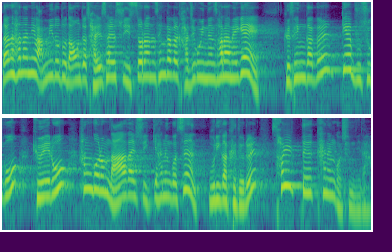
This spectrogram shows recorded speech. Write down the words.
나는 하나님 안 믿어도 나 혼자 잘 살 수 있어라는 생각을 가지고 있는 사람에게 그 생각을 깨부수고 교회로 한 걸음 나아갈 수 있게 하는 것은 우리가 그들을 설득하는 것입니다.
